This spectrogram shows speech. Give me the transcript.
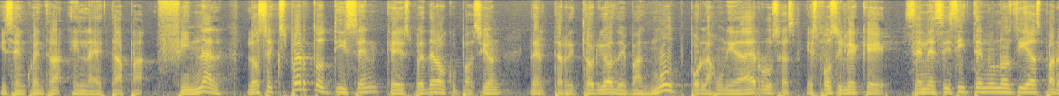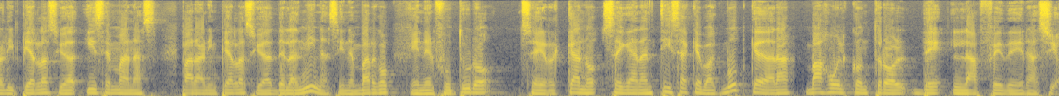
y se encuentra en la etapa final. Los expertos dicen que después de la ocupación del territorio de Bakhmut por las unidades rusas, es posible que se necesiten unos días para limpiar la ciudad y semanas para limpiar la ciudad de las minas. Sin embargo, en el futuro cercano se garantiza que Bakhmut quedará bajo el control de la federación.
